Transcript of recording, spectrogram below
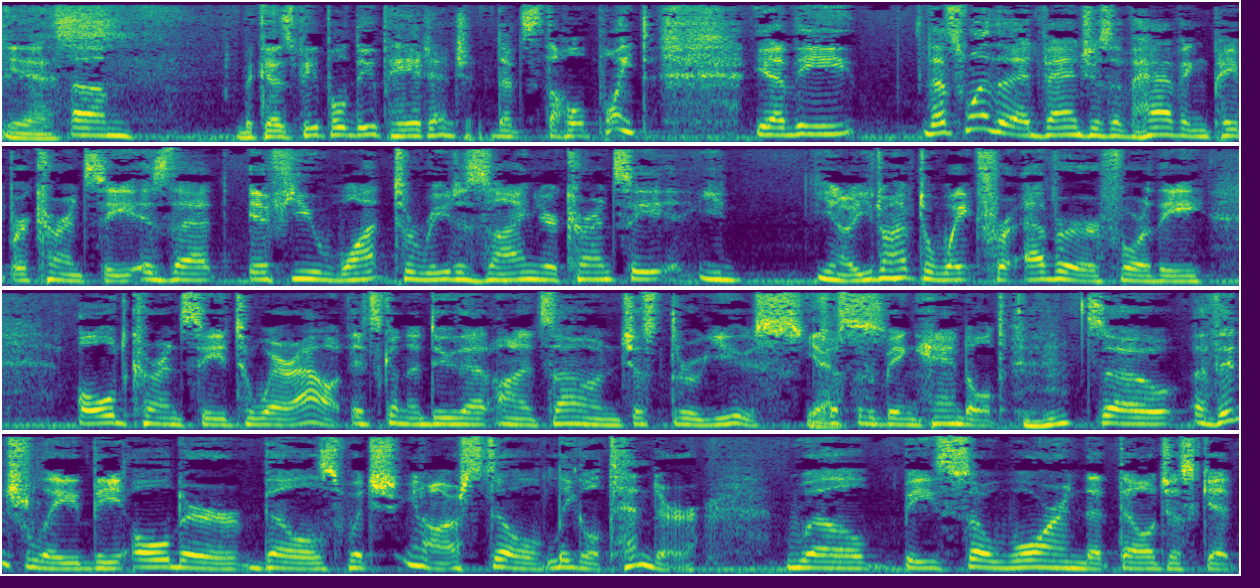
Yes. Um, because people do pay attention. That's the whole point. Yeah, the that's one of the advantages of having paper currency is that if you want to redesign your currency, you you know you don't have to wait forever for the old currency to wear out. It's going to do that on its own just through use, yes. just through being handled. Mm-hmm. So eventually the older bills, which, you know, are still legal tender, will be so worn that they'll just get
